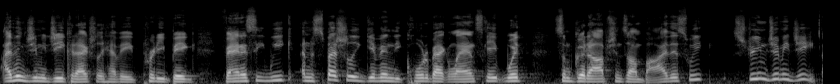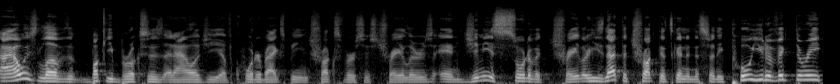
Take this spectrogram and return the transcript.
I think Jimmy G could actually have a pretty big fantasy week, and especially given the quarterback landscape with some good options on bye this week. Stream Jimmy G. I always love the Bucky Brooks's analogy of quarterbacks being trucks versus trailers, and Jimmy is sort of a trailer. He's not the truck that's going to necessarily pull you to victory,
